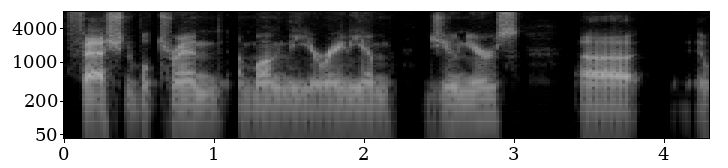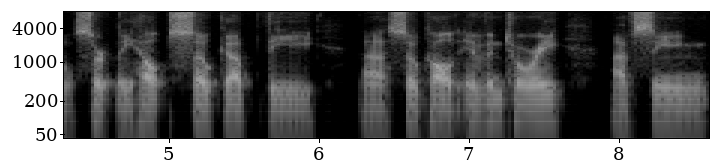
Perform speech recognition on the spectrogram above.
fashionable trend among the uranium juniors. Uh, it will certainly help soak up the uh, so-called inventory. I've seen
